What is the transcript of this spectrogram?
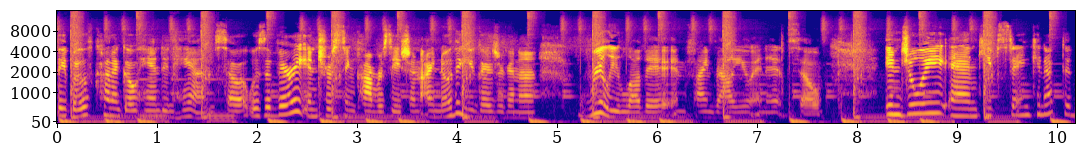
they both kind of go hand in hand. So it was a very interesting conversation. I know that you guys are gonna really love it and find value in it. So enjoy and keep staying connected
